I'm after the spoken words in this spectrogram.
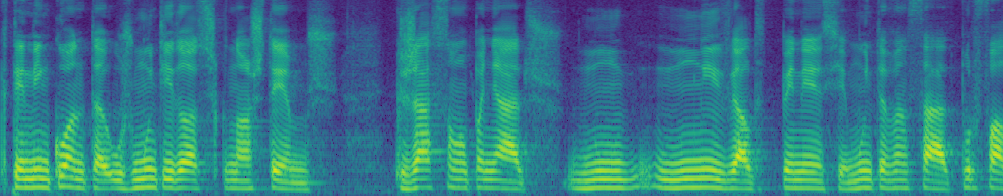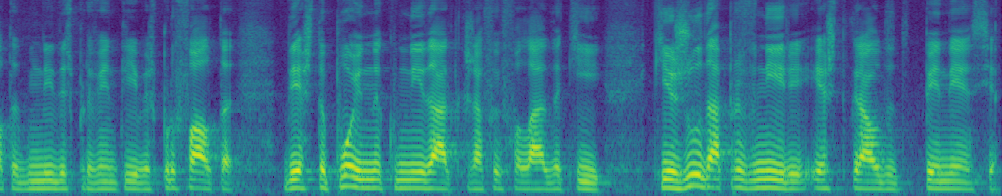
que tendo em conta os muito idosos que nós temos, que já são apanhados num, num, nível de dependência muito avançado por falta de medidas preventivas, por falta deste apoio na comunidade que já foi falado aqui, que ajuda a prevenir este grau de dependência,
